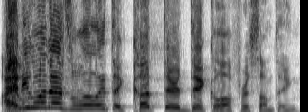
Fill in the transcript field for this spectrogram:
I- Anyone that's willing to cut their dick off for something,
